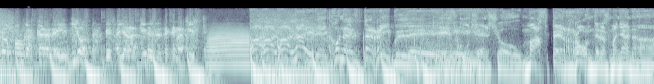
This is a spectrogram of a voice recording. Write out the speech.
No pongas cara de idiota. Esa ya la tienes desde que naciste. Al, al aire con el terrible. Escucha el show más perrón de las mañanas.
